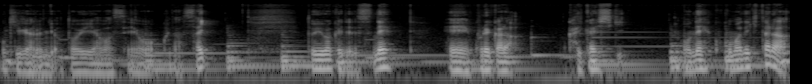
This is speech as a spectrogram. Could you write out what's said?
お気軽にお問い合わせをください。というわけでですね、えー、これから開会式をねここまで来たら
